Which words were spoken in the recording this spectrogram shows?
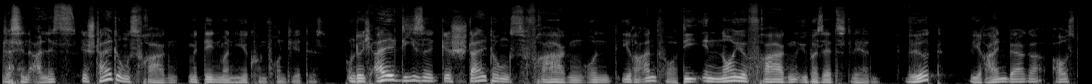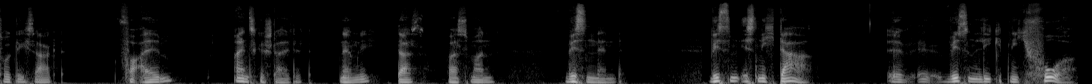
Das sind alles Gestaltungsfragen, mit denen man hier konfrontiert ist. Und durch all diese Gestaltungsfragen und ihre Antwort, die in neue Fragen übersetzt werden, wird, wie Reinberger ausdrücklich sagt, vor allem eins gestaltet, nämlich das, was man Wissen nennt. Wissen ist nicht da. Äh, äh Wissen liegt nicht vor.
